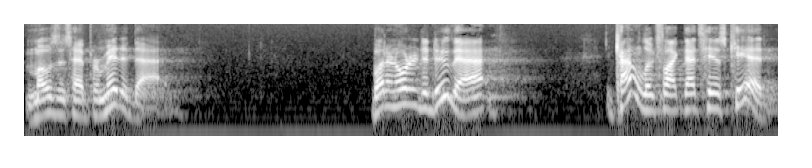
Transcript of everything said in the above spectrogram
Moses had permitted that. But in order to do that, it kind of looks like that's his kid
